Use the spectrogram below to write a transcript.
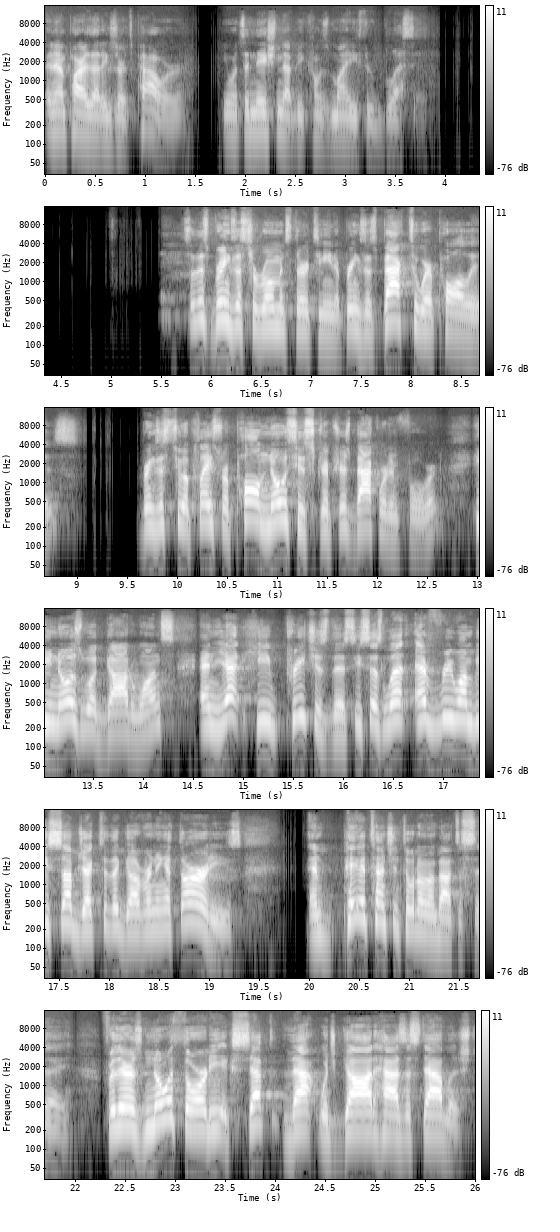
an empire that exerts power. He wants a nation that becomes mighty through blessing. So this brings us to Romans 13. It brings us back to where Paul is. It brings us to a place where Paul knows his scriptures backward and forward. He knows what God wants, and yet he preaches this. He says, Let everyone be subject to the governing authorities. And pay attention to what I'm about to say. For there is no authority except that which God has established.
